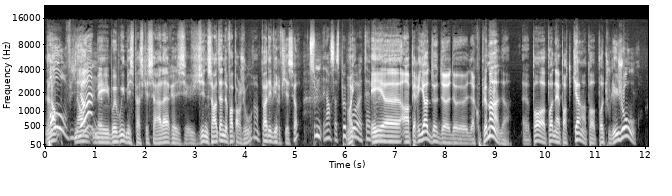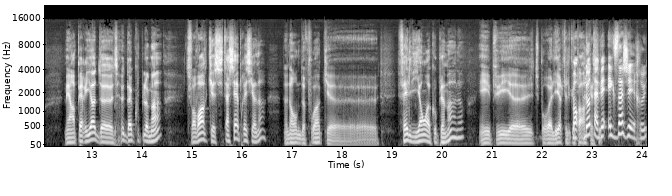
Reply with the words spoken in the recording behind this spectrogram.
Non, pauvre non, lionne. mais oui, oui, mais c'est parce que ça a l'air. Je dis une centaine de fois par jour. On peut aller vérifier ça. Tu Non, ça se peut Oui. pas. Et euh, en période de- de- de- d'accouplement, là. Euh, pas pas n'importe quand, pas, pas tous les jours. Mais en période de- de- d'accouplement, tu vas voir que c'est assez impressionnant le nombre de fois que euh, fait Lyon accouplement, là. Et puis, euh, tu pourras lire quelque Bon, part. là, que tu avais exagéré.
